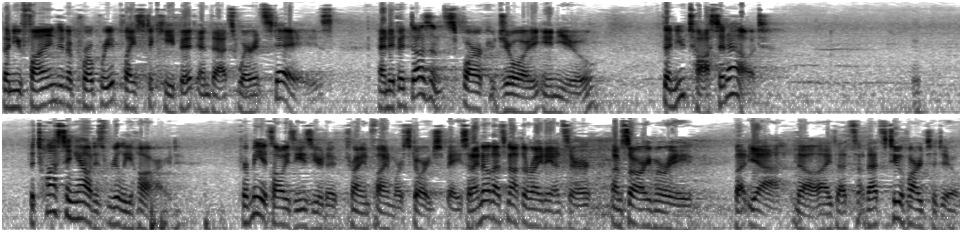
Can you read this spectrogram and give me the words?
then you find an appropriate place to keep it, and that's where it stays. And if it doesn't spark joy in you, then you toss it out. The tossing out is really hard. For me, it's always easier to try and find more storage space. And I know that's not the right answer. I'm sorry, Marie. But yeah, no, I, that's, that's too hard to do.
